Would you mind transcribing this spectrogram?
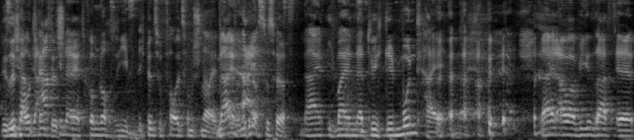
wir sind ich authentisch. Acht Kinder, jetzt kommen noch sieben. Ich bin zu faul zum Schneiden. Nein, also, nein, dass du hörst. Nein, ich meine natürlich den Mund halten. nein, aber wie gesagt, äh,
